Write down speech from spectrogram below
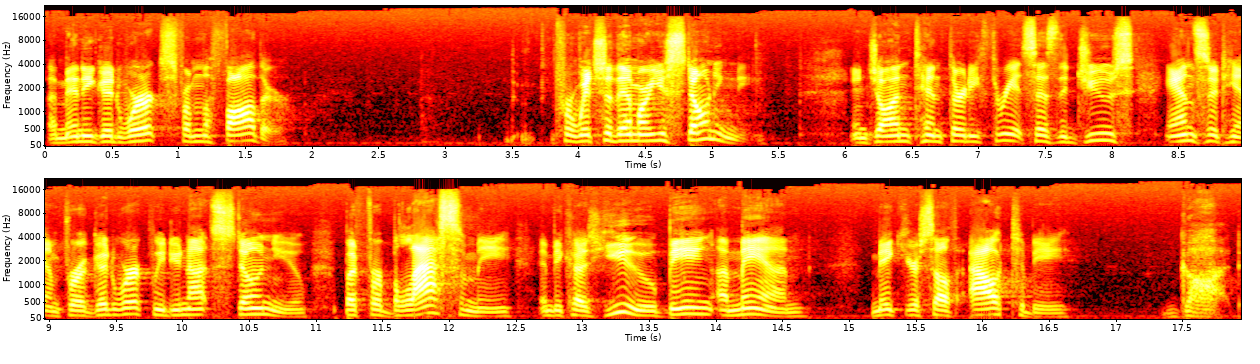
a many good works from the Father. For which of them are you stoning me?" In John 10:33 it says the Jews answered him, "For a good work we do not stone you, but for blasphemy and because you, being a man, make yourself out to be God."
